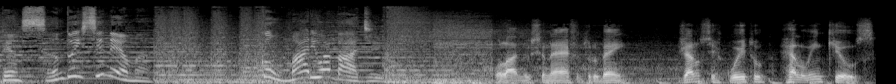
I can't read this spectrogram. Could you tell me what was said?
Pensando em Cinema, com Mário Abad. Olá, meu cinef, tudo bem? Já no circuito, Halloween Kills,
